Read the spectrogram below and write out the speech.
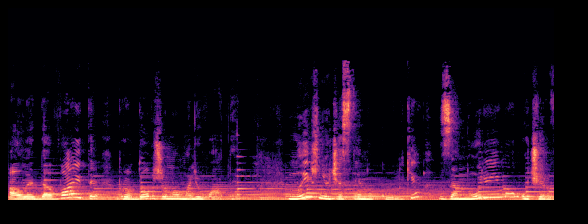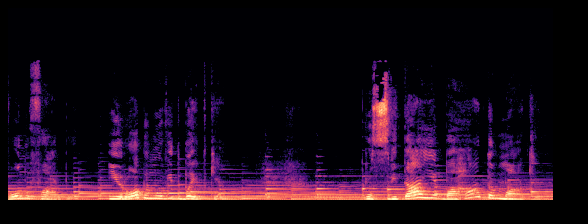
Але давайте продовжимо малювати. Нижню частину кульки занурюємо у червону фарбу і робимо відбитки. Розцвітає багато маків.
